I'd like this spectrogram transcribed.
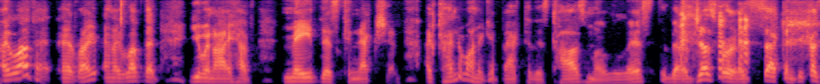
I love it. uh, Right. And I love that you and I have made this connection. I kind of want to get back to this Cosmo list though, just for a second, because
